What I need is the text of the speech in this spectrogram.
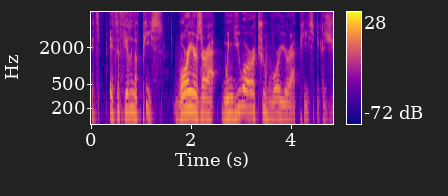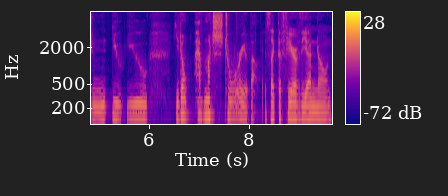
it's it's a feeling of peace warriors are at when you are a true warrior at peace because you you you you don't have much to worry about It's like the fear of the unknown.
